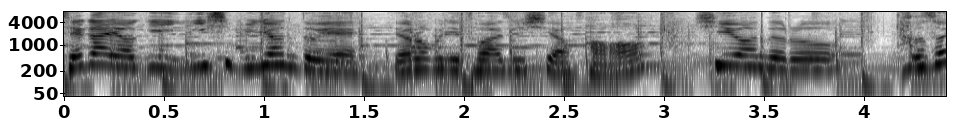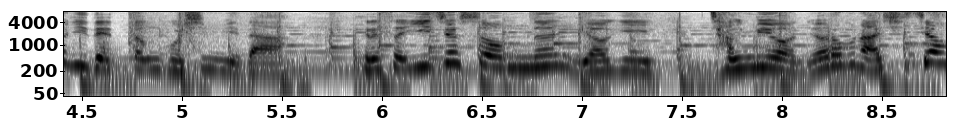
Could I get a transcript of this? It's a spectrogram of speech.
제가 여기 22년도에 여러분이 도와주셔서 시의원으로 당선이 됐던 곳입니다. 그래서 잊을 수 없는 여기 장미원 여러분 아시죠?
